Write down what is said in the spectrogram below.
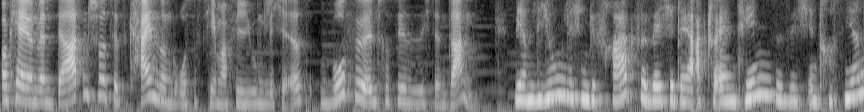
Okay, und wenn Datenschutz jetzt kein so ein großes Thema für Jugendliche ist, wofür interessieren sie sich denn dann? Wir haben die Jugendlichen gefragt, für welche der aktuellen Themen sie sich interessieren.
